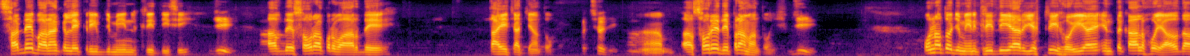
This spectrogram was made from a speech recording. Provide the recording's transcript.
12.5 ਕਿੱਲੇ ਕਰੀਬ ਜ਼ਮੀਨ ਖਰੀਦੀ ਸੀ ਜੀ। ਆਪਦੇ ਸਹੁਰਾ ਪਰਿਵਾਰ ਦੇ ਤਾਏ ਚਾਚਿਆਂ ਤੋਂ। ਅੱਛਾ ਜੀ। ਸਹੁਰੇ ਦੇ ਭਰਾਵਾਂ ਤੋਂ ਜੀ। ਜੀ। ਉਹਨਾਂ ਤੋਂ ਜ਼ਮੀਨ ਖਰੀਦੀ ਆ ਰਜਿਸਟਰੀ ਹੋਈ ਆ ਇੰਤਕਾਲ ਹੋਇਆ ਉਹਦਾ।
